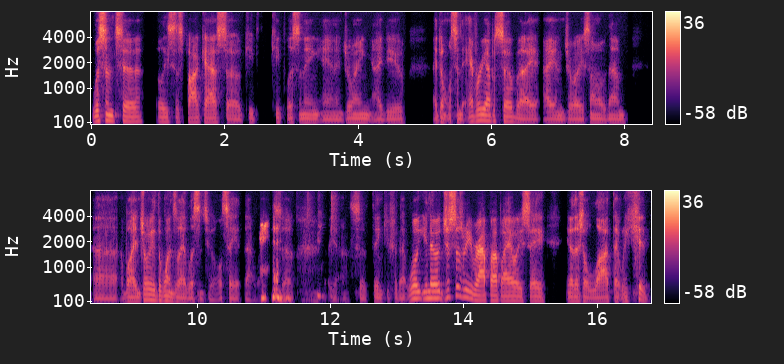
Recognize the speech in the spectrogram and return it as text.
listen to Alisa's podcast, so keep keep listening and enjoying. I do. I don't listen to every episode, but I I enjoy some of them. Uh, well, I enjoy the ones that I listen to. I'll say it that way. So, yeah. So, thank you for that. Well, you know, just as we wrap up, I always say, you know, there's a lot that we could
